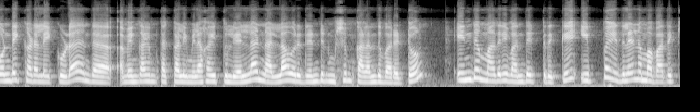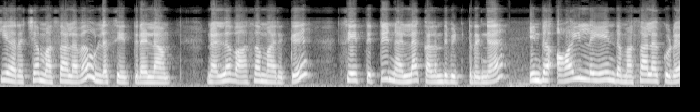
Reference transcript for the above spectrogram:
கொண்டைக்கடலை கூட இந்த வெங்காயம் தக்காளி மிளகாய் தூள் எல்லாம் நல்லா ஒரு ரெண்டு நிமிஷம் கலந்து வரட்டும். இந்த மாதிரி வந்துட்டு இருக்கு இப்போ இதில் நம்ம வதக்கி அரைச்ச மசாலாவை உள்ள சேர்த்துடலாம். நல்ல வாசமாக இருக்கு. சேர்த்துட்டு நல்லா கலந்து விட்டுருங்க. இந்த ஆயில்லையே இந்த மசாலா கூட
